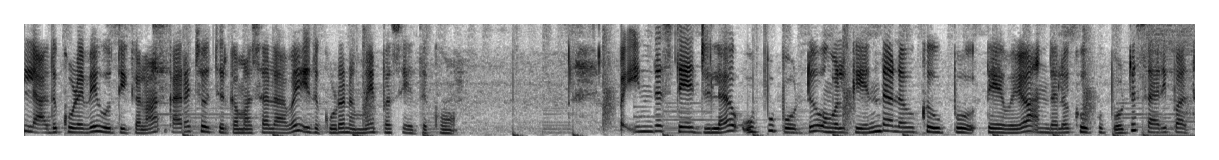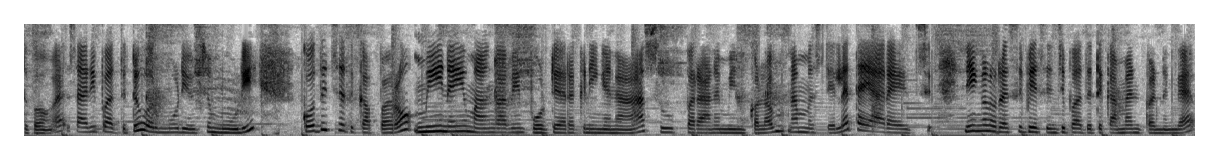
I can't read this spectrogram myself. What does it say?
இல்லை அது கூடவே ஊற்றிக்கலாம் கரைச்சி வச்சிருக்க மசாலாவை இது கூட நம்ம இப்போ சேர்த்துக்குவோம். இந்த ஸ்டேஜில் உப்பு போட்டு உங்களுக்கு எந்த அளவுக்கு உப்பு தேவையோ அந்த அளவுக்கு உப்பு போட்டு சரி பார்த்துக்கோங்க. சரி பார்த்துட்டு ஒரு மூடி வச்சு மூடி கொதிச்சதுக்கப்புறம் மீனையும் மாங்காவையும் போட்டு இறக்குனீங்கன்னா சூப்பரான மீன் குழம்பு நம்ம ஸ்டைலில் தயாராகிடுச்சு நீங்களும் ரெசிபியை செஞ்சு பார்த்துட்டு கமெண்ட் பண்ணுங்கள்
